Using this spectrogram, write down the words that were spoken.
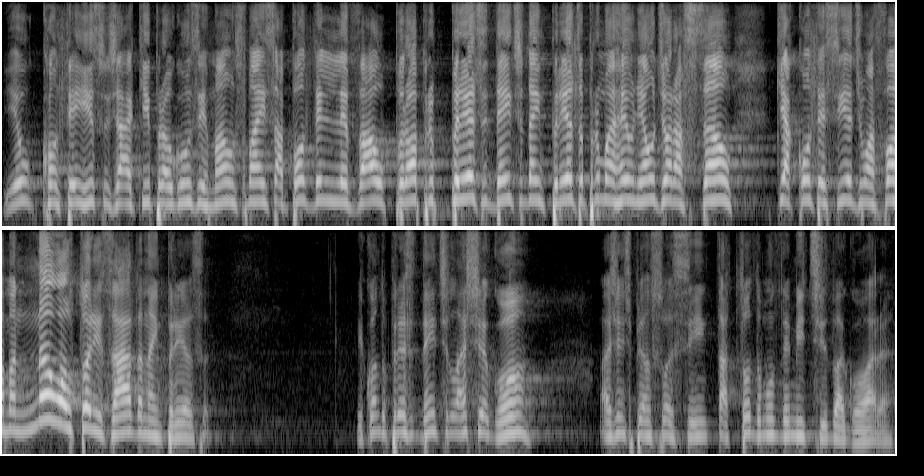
E eu contei isso já aqui para alguns irmãos, mas a ponto dele levar o próprio presidente da empresa para uma reunião de oração que acontecia de uma forma não autorizada na empresa. E quando o presidente lá chegou, a gente pensou assim: está todo mundo demitido agora.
